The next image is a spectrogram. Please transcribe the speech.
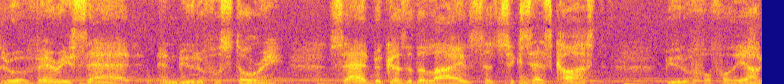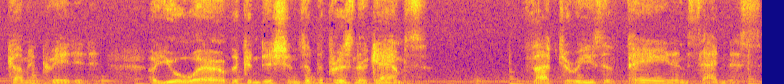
Through a very sad and beautiful story. Sad because of the lives such success cost. Beautiful for the outcome it created. Are you aware of the conditions of the prisoner camps? Factories of pain and sadness.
